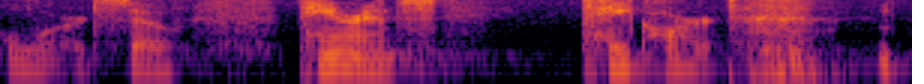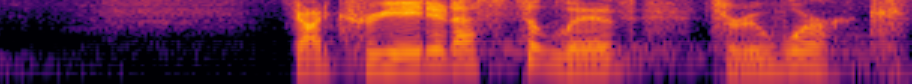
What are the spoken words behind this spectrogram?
Lord. So, parents, take heart. God created us to live through work.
